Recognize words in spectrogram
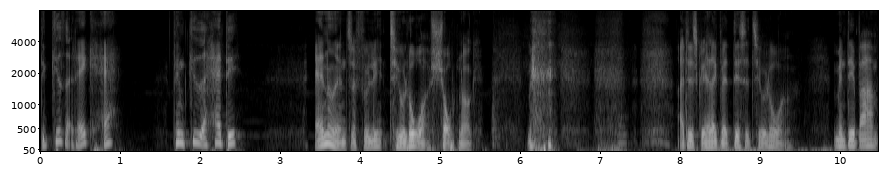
Det gider jeg da ikke have. Hvem gider have det? Andet end selvfølgelig teologer, sjovt nok. Ej, det skal heller ikke være disse teologer. Men det er bare...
